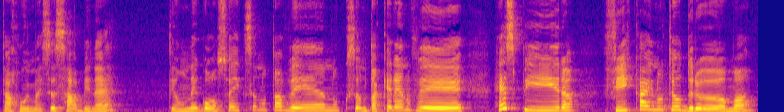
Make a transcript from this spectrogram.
Tá ruim, mas você sabe, né? Tem um negócio aí que você não tá vendo, que você não tá querendo ver. Respira, fica aí no teu drama,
